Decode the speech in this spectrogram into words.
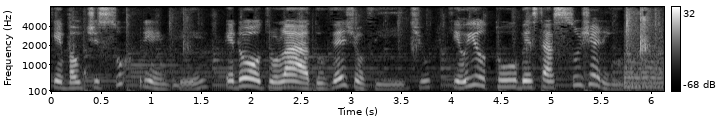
que vão te surpreender. E do outro lado, veja o vídeo que o YouTube está sugerindo.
